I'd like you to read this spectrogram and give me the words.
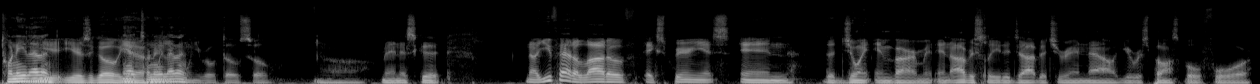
2011 years ago. Yeah, yeah 2011 when, when, you wrote those. So, uh, man, that's good. Now, you've had a lot of experience in the joint environment, and obviously, the job that you're in now, you're responsible for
